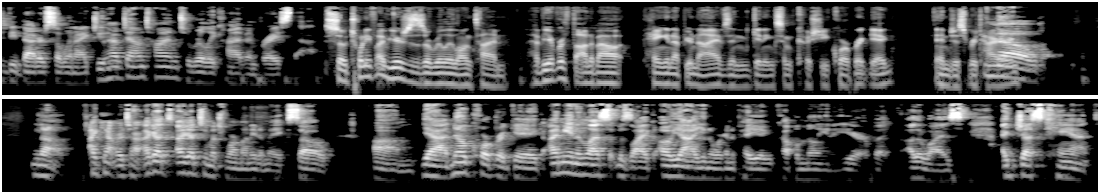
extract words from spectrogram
to be better. So when I do have downtime, to really kind of embrace that. So 25 years is a really long time. Have you ever thought about hanging up your knives and getting some cushy corporate gig and just retiring? No, no, I can't retire. I got I got too much more money to make. So um, yeah, no corporate gig. I mean, unless it was like, oh yeah, you know, we're going to pay you a couple million a year, but otherwise, I just can't.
